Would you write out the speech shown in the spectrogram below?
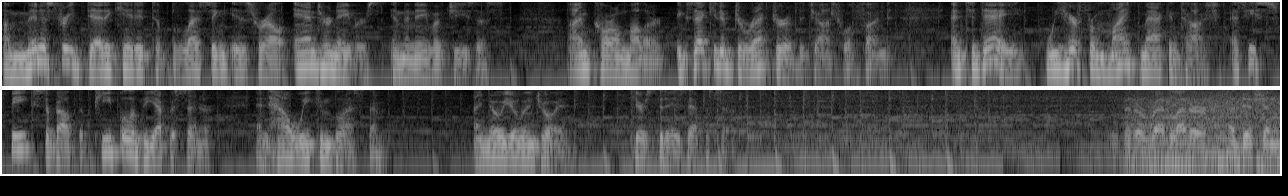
a ministry dedicated to blessing Israel and her neighbors in the name of Jesus. I'm Carl Moeller, Executive Director of the Joshua Fund and today we hear from Mike MacIntosh as he speaks about the people of the epicenter and how we can bless them. I know you'll enjoy it. Here's today's episode. A little bit of red letter edition.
